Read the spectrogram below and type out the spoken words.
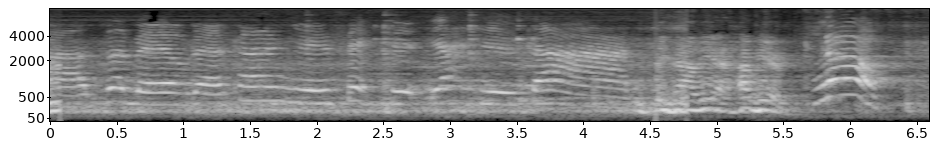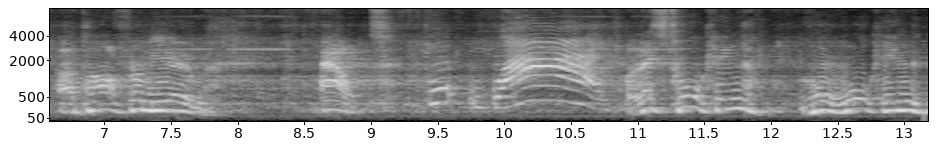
Father Builder, can you fix it? Yes, you can. Have you? Have you? No! Apart from you. Out. Why? Less talking, more walking.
